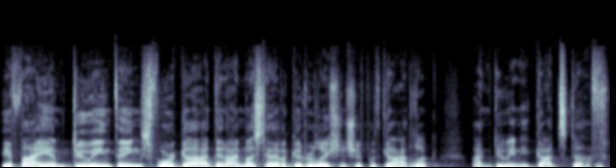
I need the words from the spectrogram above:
If I am doing things for God, then I must have a good relationship with God. Look, I'm doing God stuff.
